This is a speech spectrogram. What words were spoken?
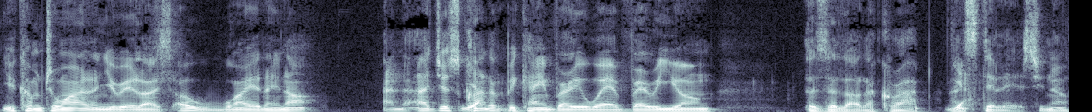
you come to Ireland, you realise, oh, why are they not? And I just kind Yeah. of became very aware, very young. There's a lot of crap, and Yeah. still is, you know.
